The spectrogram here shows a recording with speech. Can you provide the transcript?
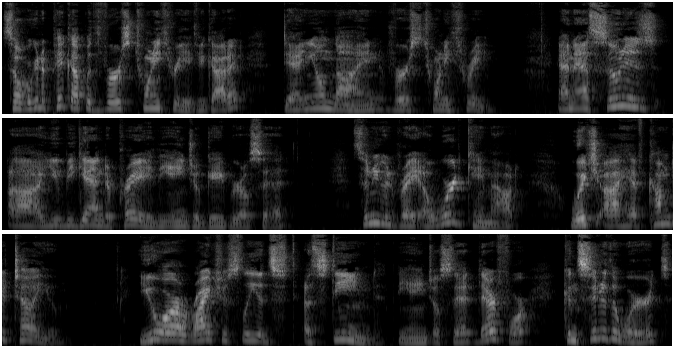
So we're going to pick up with verse 23. If you got it, Daniel 9, verse 23. And as soon as uh, you began to pray, the angel Gabriel said, as soon as you began to pray, a word came out, which I have come to tell you. You are righteously esteemed, the angel said. Therefore, consider the words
